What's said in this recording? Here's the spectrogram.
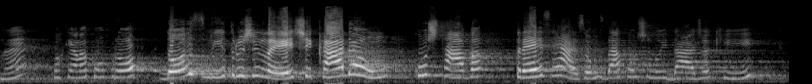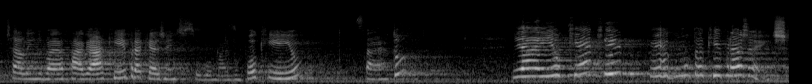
né? Porque ela comprou 2 litros de leite e cada um custava 3 reais. Vamos dar continuidade aqui. Tia Aline vai apagar aqui para que a gente suba mais um pouquinho, certo? E aí, o que é que pergunta aqui para a gente?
